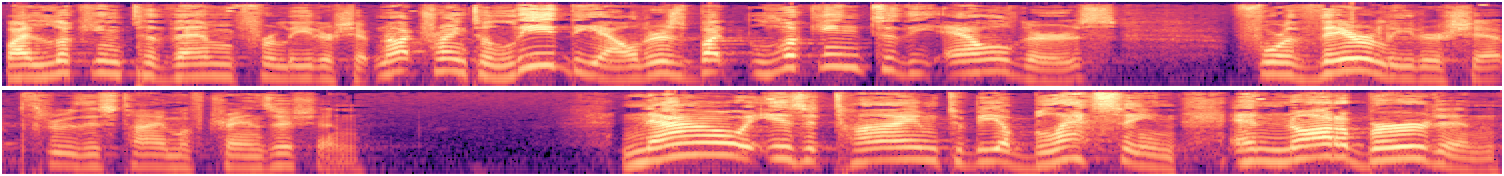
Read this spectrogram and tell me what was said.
by looking to them for leadership. Not trying to lead the elders, but looking to the elders for their leadership through this time of transition. Now is a time to be a blessing and not a burden.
